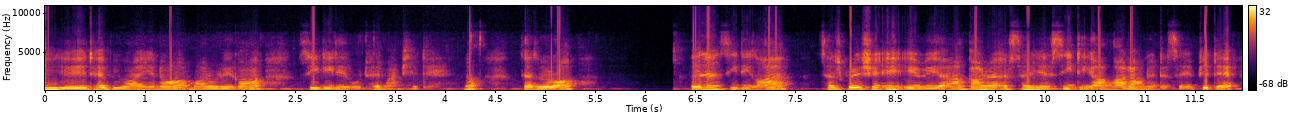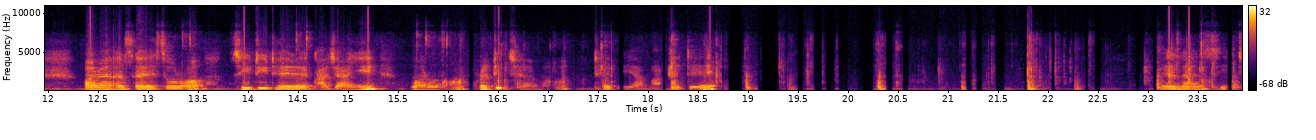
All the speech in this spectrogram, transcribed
CD တွေထည့်ပြီးသွားရင်တော့အမတို့တွေက CD တွေကိုထည့်မှာဖြစ်တယ်เนาะဒါဆိုတော့ balance CD က subscription in area current asset ရဲ့ CD က9010ဖြစ်တယ် current asset ဆိုတော့ CD ထည့်တဲ့အခါကျရင်အမတို့က credit ချမ်းမှာထည့်ပေးရမှာဖြစ်တယ် balance CD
